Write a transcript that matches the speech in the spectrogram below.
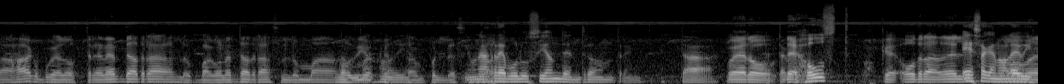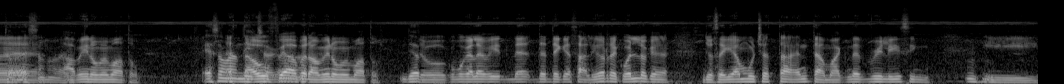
ajá, como que los trenes de atrás, los vagones de atrás son los más Los jodidos más que jodidos. están, por y decirlo una revolución dentro de un tren. Está Pero The. Host, que es otra de él. Esa que no la he visto, me- esa no la he A mí no me mató. eso me han Está dicho. cabrón. pero a mí no me mató. Yo- Yo como que le vi, de- desde que salió recuerdo que yo seguía mucho a esta gente, a Magnet Releasing, y,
